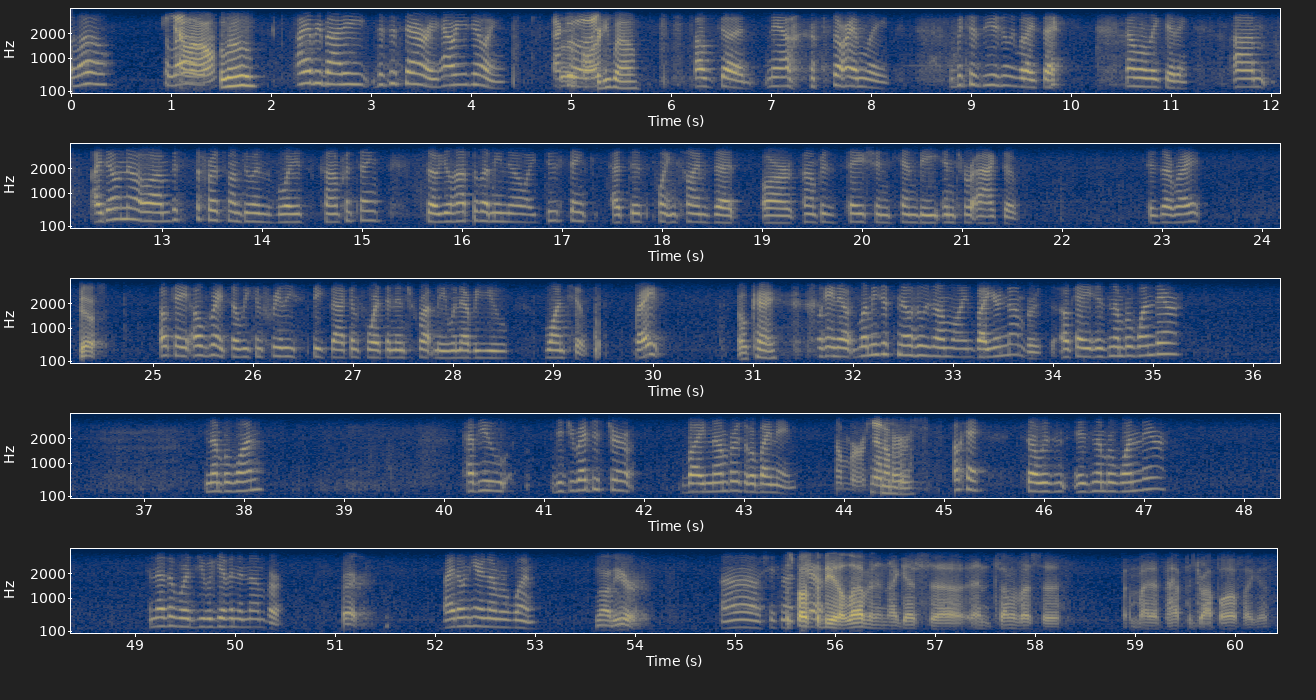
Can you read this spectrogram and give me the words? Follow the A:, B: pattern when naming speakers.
A: Hello.
B: Hello.
C: Hello.
A: Hi, everybody. This is Sari. How are you doing?
B: Excellent.
C: Pretty well.
A: Oh, good. Now, sorry I'm late, which is usually what I say. No, I'm only kidding. Um, I don't know. Um, this is the first time I'm doing the voice conferencing, so you'll have to let me know. I do think at this point in time that our conversation can be interactive. Is that right?
D: Yes.
A: Okay. Oh, great. So we can freely speak back and forth and interrupt me whenever you want to, right?
C: Okay.
A: Okay. Now let me just know who's online by your numbers. Okay. Is number one there? Number one. Have you? Did you register by numbers or by name?
B: Numbers.
C: Numbers.
A: Okay. So is is number one there? In other words, you were given a number.
D: Correct.
A: I don't hear number one.
D: Not here.
A: Oh, she's
E: We're
A: not
E: supposed
A: there.
E: to be at 11, and I guess, uh, and some of us uh, might have, have to drop off, I guess.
